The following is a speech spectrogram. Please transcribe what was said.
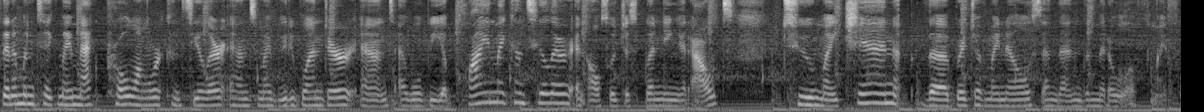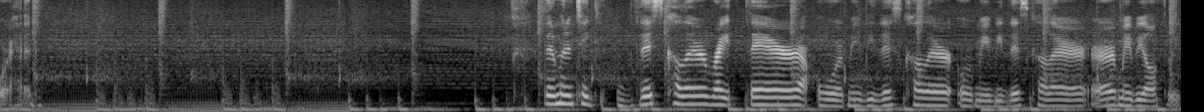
Then I'm going to take my MAC Pro Longwear Concealer and my Beauty Blender and I will be applying my concealer and also just blending it out to my chin, the bridge of my nose, and then the middle of my forehead. Then I'm going to take this color right there, or maybe this color, or maybe this color, or maybe all three.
